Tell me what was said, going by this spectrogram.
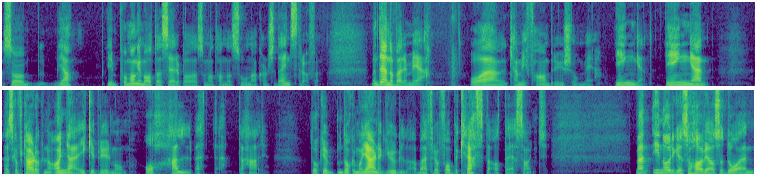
så, ja, på mange måter ser jeg på som at han har sona kanskje den straffen. Men det er nå bare meg. Og eh, hvem i faen bryr seg om meg? Ingen. Ingen. Jeg skal fortelle dere noe annet jeg ikke bryr meg om. Å, helvete, det her. Dere, dere må gjerne google det, bare for å få bekrefta at det er sant. Men i Norge så har vi altså da en,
